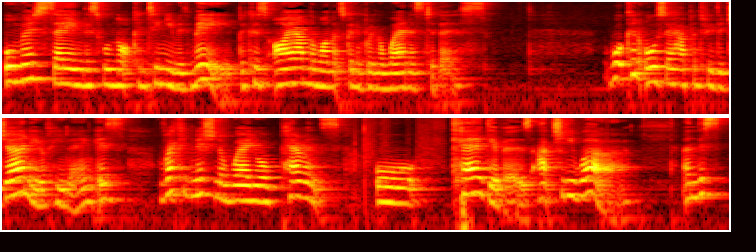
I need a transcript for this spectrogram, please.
almost saying this will not continue with me because i am the one that's going to bring awareness to this. What can also happen through the journey of healing is recognition of where your parents or caregivers actually were and this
